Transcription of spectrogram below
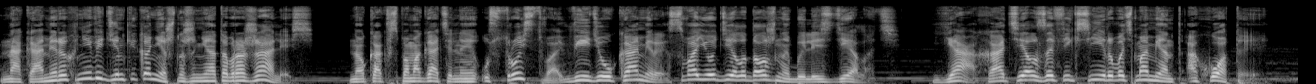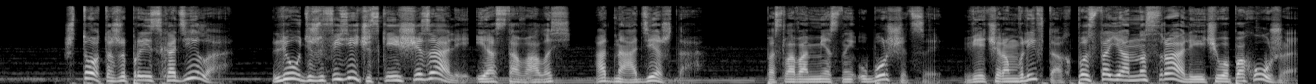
На камерах невидимки, конечно же, не отображались. Но как вспомогательные устройства, видеокамеры свое дело должны были сделать. Я хотел зафиксировать момент охоты. Что-то же происходило. Люди же физически исчезали, и оставалась одна одежда. По словам местной уборщицы, вечером в лифтах постоянно срали и чего похуже.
